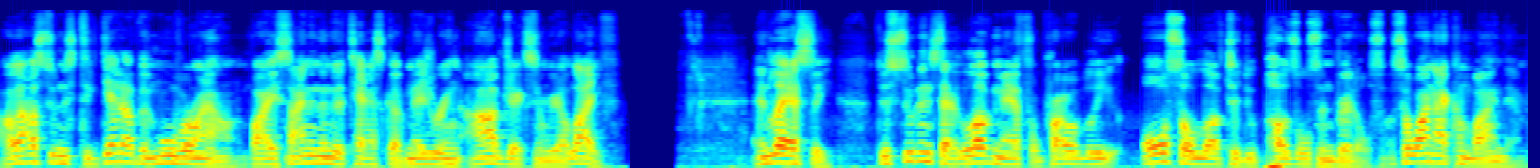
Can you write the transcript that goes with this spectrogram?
Allow students to get up and move around by assigning them the task of measuring objects in real life. And lastly, the students that love math will probably also love to do puzzles and riddles, so why not combine them?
